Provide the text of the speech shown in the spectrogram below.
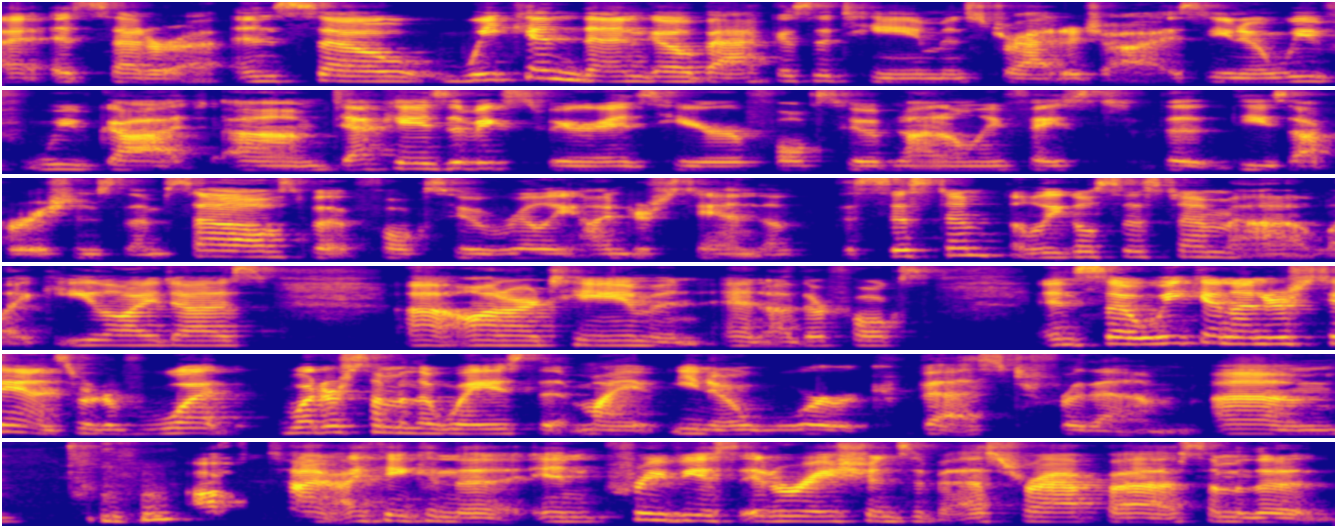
uh, et cetera. And so we can then go back as a team and strategize. You know, we've we've got um, decades of experience here, folks who have not only faced the, these operations themselves, but folks who really understand the, the system, the legal system, uh, like Eli does uh, on our team and, and other folks and so we can understand sort of what what are some of the ways that might you know work best for them um, mm-hmm. oftentimes i think in the in previous iterations of srap uh, some of the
